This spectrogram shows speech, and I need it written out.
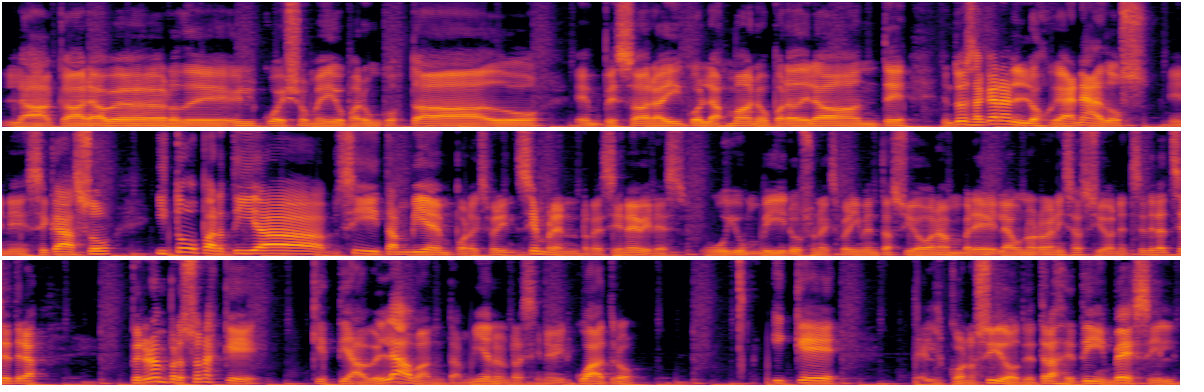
la cara verde, el cuello medio para un costado, empezar ahí con las manos para adelante. Entonces acá eran los ganados en ese caso. Y todo partía, sí, también por experiencia. Siempre en Resident Evil es, uy, un virus, una experimentación, Umbrella, una organización, etcétera, etcétera. Pero eran personas que, que te hablaban también en Resident Evil 4. Y que el conocido detrás de ti, imbécil,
